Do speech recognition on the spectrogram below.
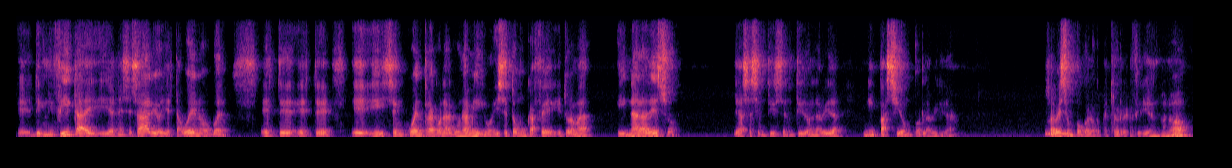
eh, dignifica y, y es necesario y está bueno, bueno, este, este, y, y se encuentra con algún amigo y se toma un café y todo lo demás, y nada de eso le hace sentir sentido en la vida, ni pasión por la vida. ¿Sabes un poco a lo que me estoy refiriendo, no?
